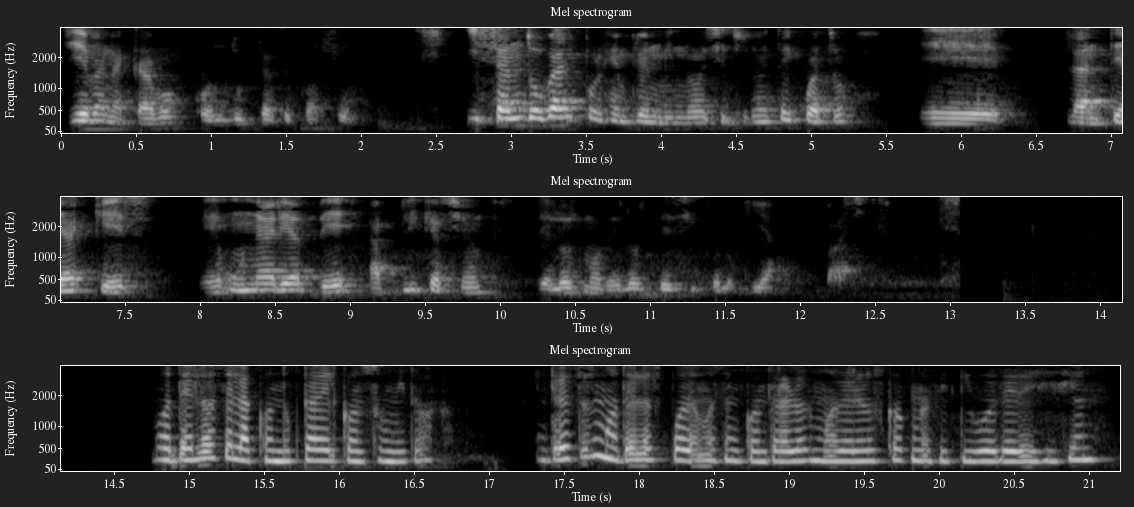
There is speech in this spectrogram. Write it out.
llevan a cabo conductas de consumo. Y Sandoval, por ejemplo, en 1994, eh, plantea que es eh, un área de aplicación de los modelos de psicología básica. Modelos de la conducta del consumidor. Entre estos modelos podemos encontrar los modelos cognitivos de decisión.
